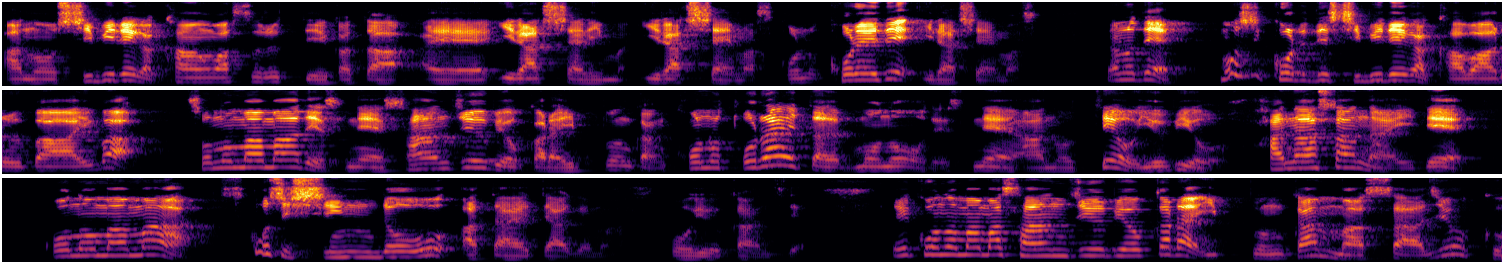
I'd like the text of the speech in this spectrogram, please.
あのしびれが緩和するっていう方、えー、いらっしゃいいらっしゃいます。このこれでいらっしゃいます。なのでもしこれでしびれが変わる場合はそのままですね30秒から1分間この捉えたものをですねあの手を指を離さないでこのまま少し振動を与えてあげます。こういう感じで。でこのまま30秒から1分間マッサージを加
